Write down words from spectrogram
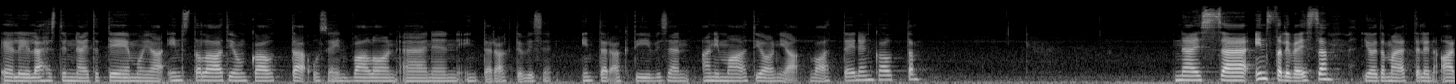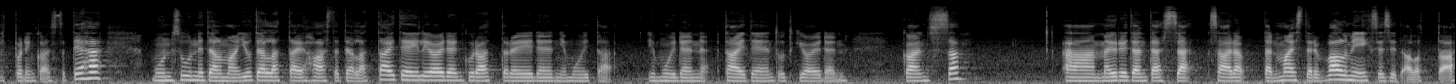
Eli lähestyn näitä teemoja installaation kautta, usein valon, äänen, interaktiivisen, interaktiivisen animaation ja vaatteiden kautta. Näissä instaliveissä, joita mä ajattelin Artboardin kanssa tehdä, mun suunnitelma on jutella tai haastatella taiteilijoiden, kuraattoreiden ja, muita, ja muiden taiteen tutkijoiden kanssa. Ää, mä yritän tässä saada tämän maisterin valmiiksi ja sitten aloittaa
